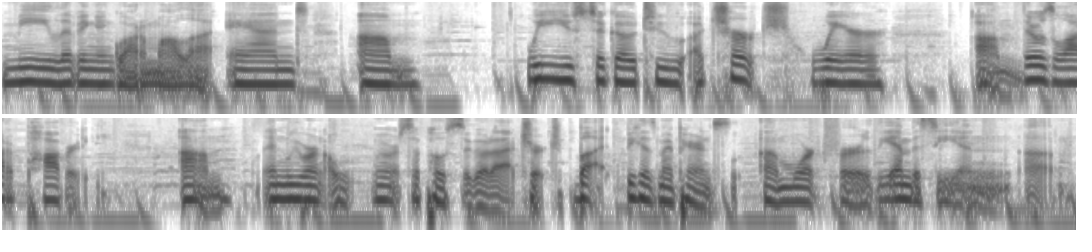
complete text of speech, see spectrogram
me living in Guatemala, and um, we used to go to a church where um, there was a lot of poverty, um, and we weren't we weren't supposed to go to that church, but because my parents um, worked for the embassy and um,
